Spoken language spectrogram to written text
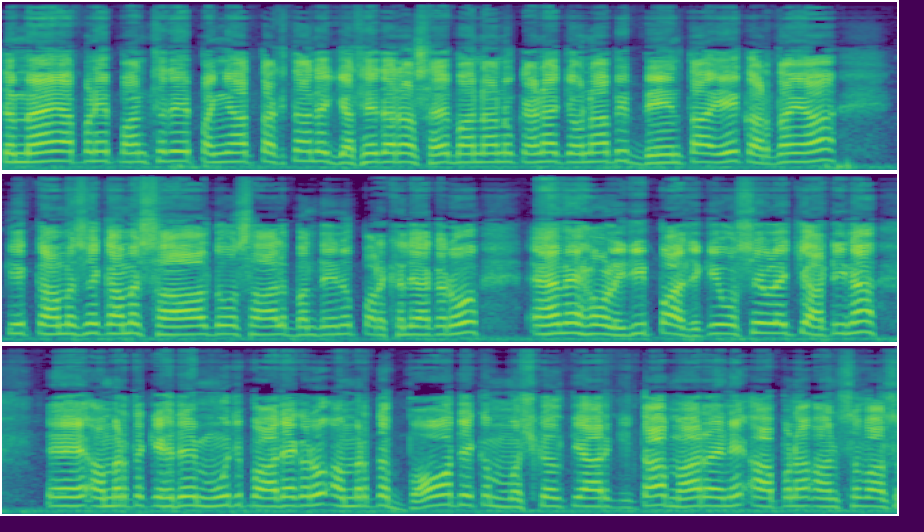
ਤੇ ਮੈਂ ਆਪਣੇ ਪੰਥ ਦੇ ਪੰਜਾਂ ਤਖਤਾਂ ਦੇ ਜਥੇਦਾਰਾਂ ਸਹਿਬਾਨਾਂ ਨੂੰ ਕਹਿਣਾ ਚਾਹੁੰਦਾ ਵੀ ਬੇਨਤਾ ਇਹ ਕਰਦਾ ਆ ਕਿ ਕਮ ਸੇ ਕਮ ਸਾਲ 2 ਸਾਲ ਬੰਦੇ ਨੂੰ ਪਰਖ ਲਿਆ ਕਰੋ। ਐਵੇਂ ਹੌਲੀ ਜੀ ਭੱਜ ਕੇ ਉਸੇ ਵੇਲੇ ਝਾਟੀ ਨਾ ਅੰਮ੍ਰਿਤ ਕਿਸੇ ਦੇ ਮੂੰਹ 'ਚ ਪਾ ਦਿਆ ਕਰੋ। ਅੰਮ੍ਰਿਤ ਬਹੁਤ ਇੱਕ ਮੁਸ਼ਕਲ ਤਿਆਰ ਕੀਤਾ। ਮਹਾਰਾਜ ਨੇ ਆਪਣਾ ਅੰਸਵਸ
